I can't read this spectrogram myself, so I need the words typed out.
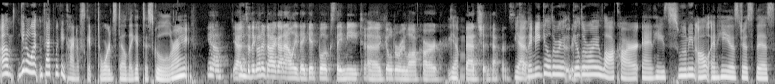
Um, you know what? In fact, we can kind of skip towards till they get to school, right? Yeah, yeah. So they go to Diagon Alley. They get books. They meet uh, Gilderoy Lockhart. Yep. Bad shit happens. Yeah, So- they meet Gilderoy, Gilderoy Lockhart, and he's swooning all, and he is just this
